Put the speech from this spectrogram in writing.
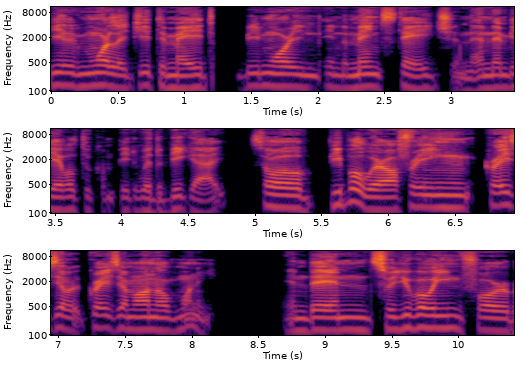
being more legitimate, be more in, in the main stage and, and then be able to compete with the big guy. So people were offering crazy, crazy amount of money. And then, so you go in for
